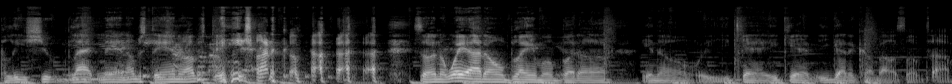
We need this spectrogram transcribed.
Police shooting black Yeah, men. I'm staying. I'm to come out. staying. Trying to come out. so in a way, I don't blame him. But uh, you know, you can't. You can't. You got to come out sometime.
